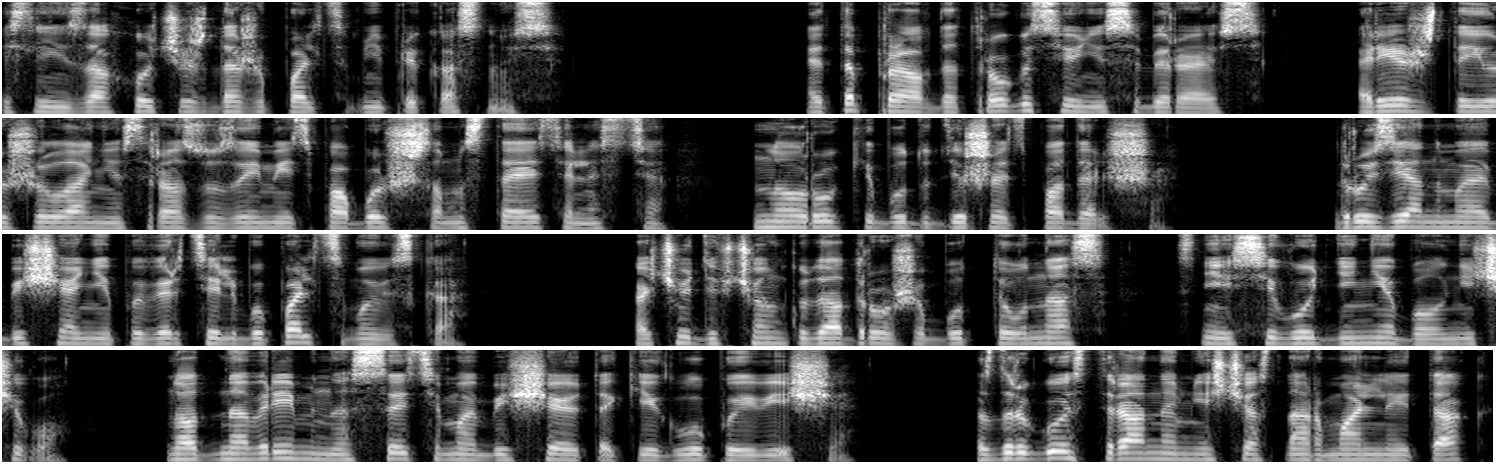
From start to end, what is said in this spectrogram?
Если не захочешь, даже пальцем не прикоснусь. Это правда, трогать ее не собираюсь. Режет ее желание сразу заиметь побольше самостоятельности, но руки буду держать подальше. Друзья на мои обещания повертели бы пальцем у виска. Хочу девчонку до дрожи, будто у нас с ней сегодня не было ничего. Но одновременно с этим обещаю такие глупые вещи. С другой стороны, мне сейчас нормально и так.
